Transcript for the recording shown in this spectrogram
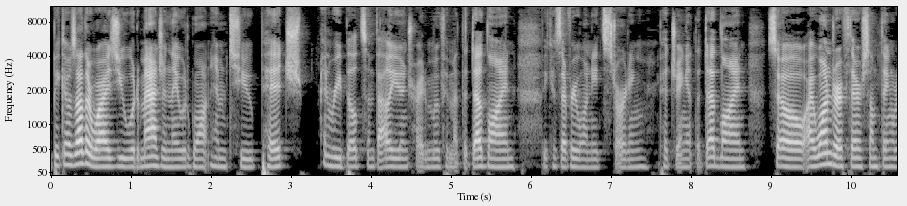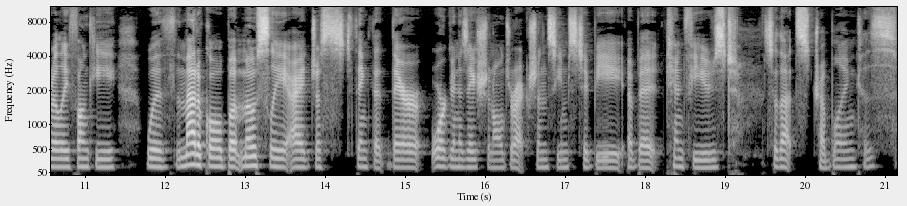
Because otherwise, you would imagine they would want him to pitch and rebuild some value and try to move him at the deadline because everyone needs starting pitching at the deadline. So I wonder if there's something really funky with the medical, but mostly I just think that their organizational direction seems to be a bit confused. So that's troubling because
